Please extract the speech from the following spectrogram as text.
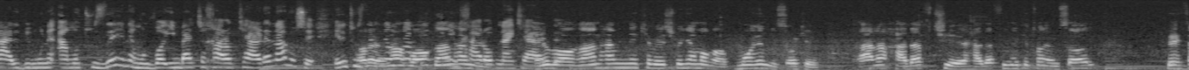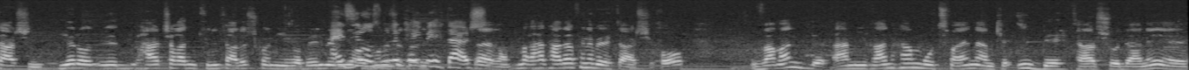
قلبی مونه اما تو ذهنمون وا این بچه خراب کرده نباشه. یعنی تو آره، ذهنمون نه، هم. خراب یعنی نکرده واقعا همینه که بهش بگم آقا مهم نیست okay. الان هدف چیه؟ هدف اینه که تو امسال بهتر شی. یه رو... هر چقدر می‌تونی تلاش کنی و بری ببینی از این آزمون پی. بهتر. من- هدف اینه بهتر شی خب؟ و من عمیقا هم مطمئنم که این بهتر شدنه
